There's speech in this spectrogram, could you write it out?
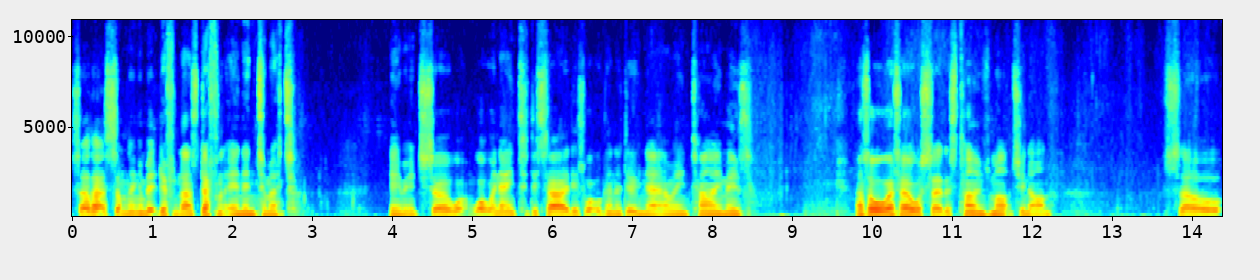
so that's something a bit different. That's definitely an intimate image. So what what we need to decide is what we're going to do now. I mean, time is, as always, I always say this time's marching on. So,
